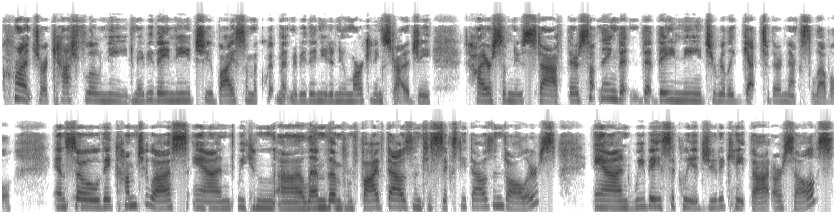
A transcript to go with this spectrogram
crunch or a cash flow need. Maybe they need to buy some equipment. Maybe they need a new marketing strategy, hire some new staff. There's something that, that they need to really get to their next level. And so they come to us and we can uh, lend them from $5,000 to $60,000 and we basically adjudicate that ourselves.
